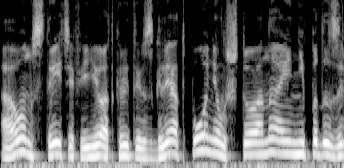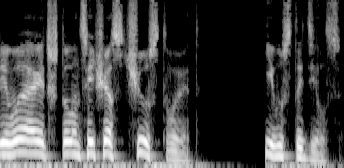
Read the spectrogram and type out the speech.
А он, встретив ее открытый взгляд, понял, что она и не подозревает, что он сейчас чувствует, и устыдился.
